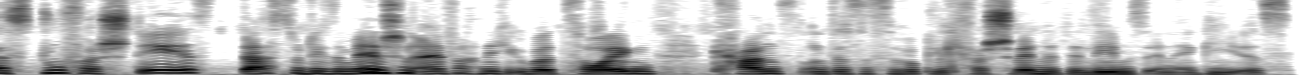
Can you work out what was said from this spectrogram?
dass du verstehst, dass du diese Menschen einfach nicht überzeugen kannst und dass es wirklich verschwendete Lebensenergie ist.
